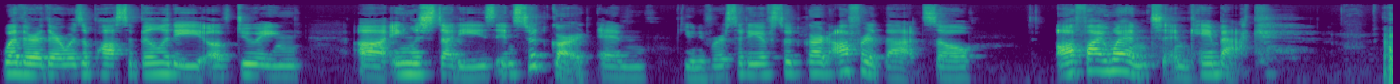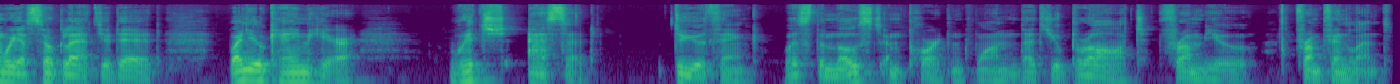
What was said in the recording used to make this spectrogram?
whether there was a possibility of doing uh, English studies in Stuttgart, and University of Stuttgart offered that. So off I went and came back. And we are so glad you did. When you came here, which asset do you think was the most important one that you brought from you from Finland?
